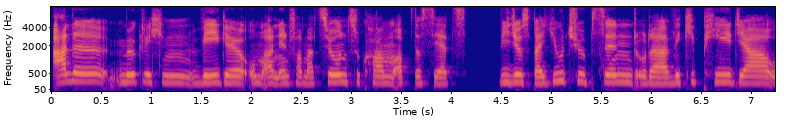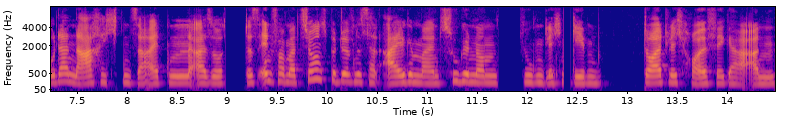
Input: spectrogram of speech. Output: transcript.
alle möglichen Wege, um an Informationen zu kommen, ob das jetzt Videos bei YouTube sind oder Wikipedia oder Nachrichtenseiten. Also das Informationsbedürfnis hat allgemein zugenommen. Jugendlichen geben deutlich häufiger an,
